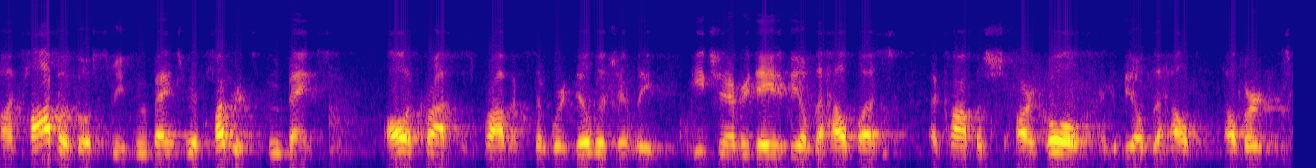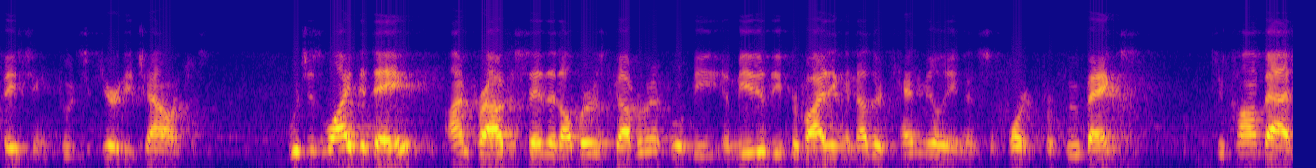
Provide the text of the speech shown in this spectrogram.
on top of those three food banks, we have hundreds of food banks all across this province that work diligently each and every day to be able to help us accomplish our goal and to be able to help Albertans facing food security challenges. Which is why today I'm proud to say that Alberta's government will be immediately providing another 10 million in support for food banks to combat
